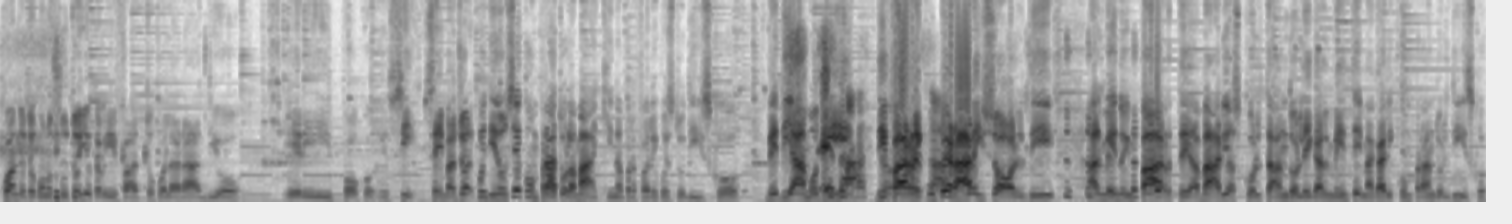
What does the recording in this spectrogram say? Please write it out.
quando ti ho conosciuto io che avevi fatto quella radio eri poco... eh, sì, sei maggiore, quindi non si è comprato la macchina per fare questo disco. Vediamo di, Esatto, di far esatto. recuperare i soldi, almeno in parte, a Mario ascoltando legalmente e magari comprando il disco.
